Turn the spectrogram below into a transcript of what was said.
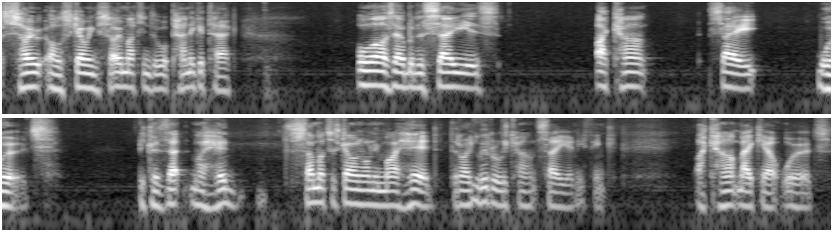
so I was going so much into a panic attack. All I was able to say is, I can't say words because that my head so much is going on in my head that I literally can't say anything. I can't make out words.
